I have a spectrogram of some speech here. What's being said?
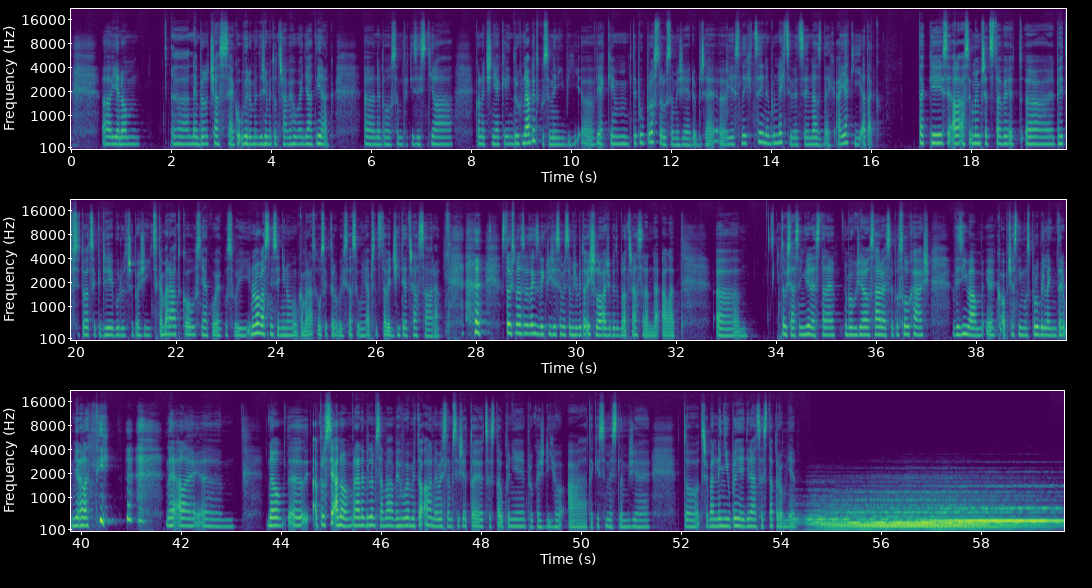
Eh, jenom eh, nebyl čas se jako uvědomit, že mi to třeba vyhovuje dělat jinak. Eh, nebo jsem taky zjistila konečně, jaký druh nábytku se mi líbí, v jakém typu prostoru se mi žije dobře, jestli chci nebo nechci věci na zdech a jaký a tak. Taky si ale asi umím představit uh, být v situaci, kdy budu třeba žít s kamarádkou, s nějakou jako svojí, no, no vlastně s jedinou kamarádkou, se kterou bych si asi uměla představit žít, je třeba Sára. z toho jsme na sebe tak zvyklí, že si myslím, že by to i šlo a že by to byla třeba sranda, ale uh, to už se asi nikdy nestane. Bohužel, Sáro, jestli posloucháš, vyzývám k občasnému spolubydlení tady u mě na letný. ne, ale um, No a prostě ano, ráda bydlím sama, vyhovuje mi to, ale nemyslím si, že to je cesta úplně pro každýho a taky si myslím, že to třeba není úplně jediná cesta pro mě.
